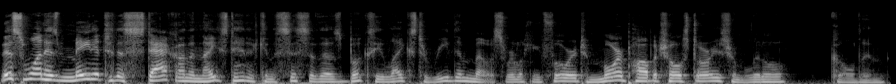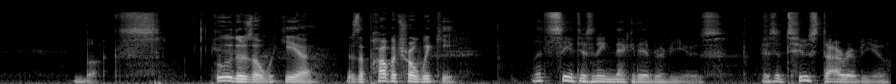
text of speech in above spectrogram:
This one has made it to the stack on the nightstand. It consists of those books. He likes to read the most. We're looking forward to more Paw Patrol stories from Little Golden Books. Ooh, there's a wiki. Uh, there's a Paw Patrol wiki. Let's see if there's any negative reviews. There's a two star review.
